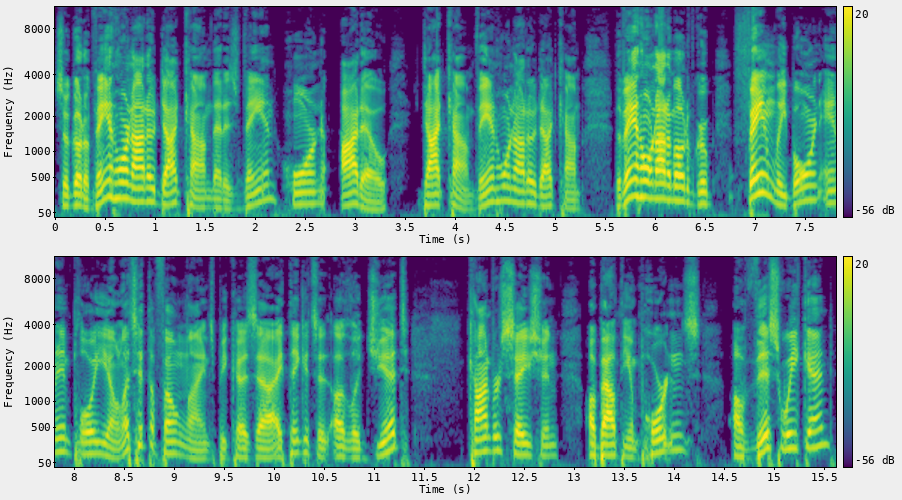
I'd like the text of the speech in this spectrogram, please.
So go to vanhornauto.com. That is vanhornauto.com com. VanHornAuto.com. The Van Horn Automotive Group, family born and employee owned. Let's hit the phone lines because uh, I think it's a, a legit conversation about the importance of this weekend,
